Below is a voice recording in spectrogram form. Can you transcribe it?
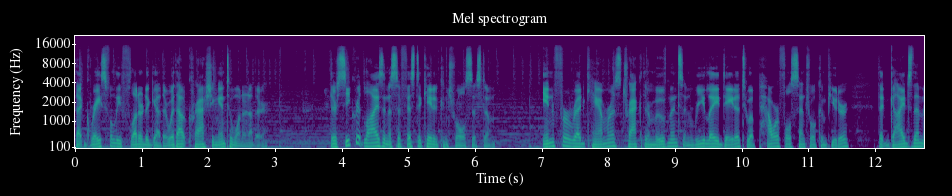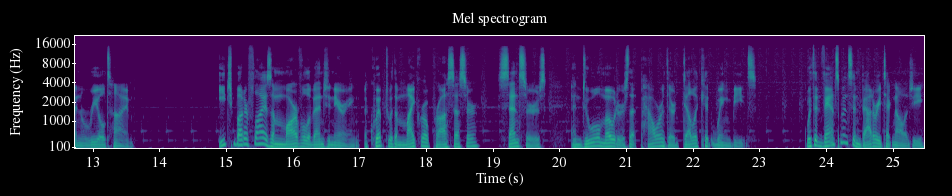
that gracefully flutter together without crashing into one another. Their secret lies in a sophisticated control system, Infrared cameras track their movements and relay data to a powerful central computer that guides them in real time. Each butterfly is a marvel of engineering, equipped with a microprocessor, sensors, and dual motors that power their delicate wing beats. With advancements in battery technology,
